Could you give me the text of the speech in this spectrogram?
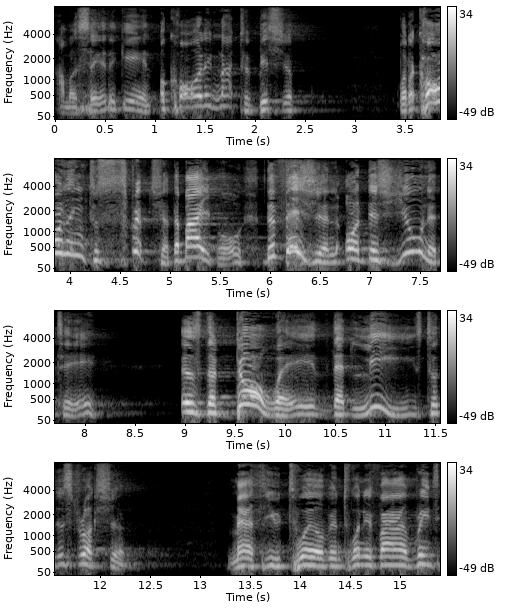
I'm going to say it again. According not to Bishop, but according to scripture, the Bible, division or disunity is the doorway that leads to destruction. Matthew 12 and 25 reads,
